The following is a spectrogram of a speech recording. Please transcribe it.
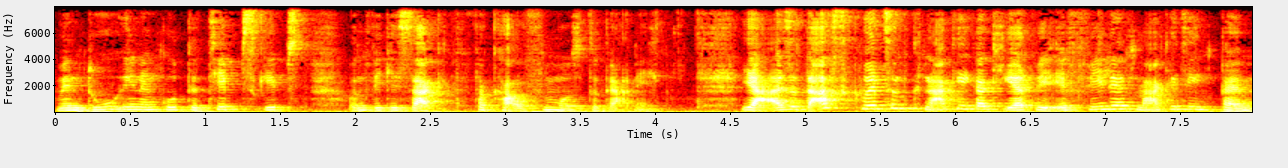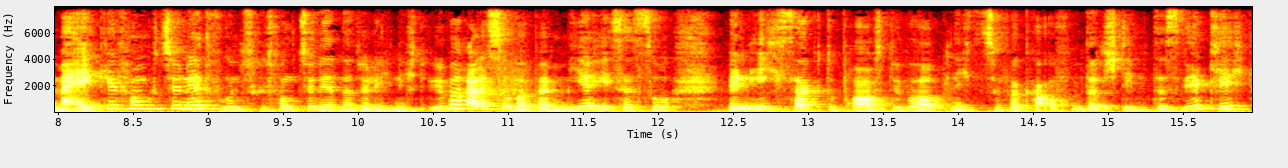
wenn du ihnen gute Tipps gibst. Und wie gesagt, verkaufen musst du gar nicht. Ja, also das kurz und knackig erklärt, wie Affiliate Marketing bei Maike funktioniert. Funktioniert natürlich nicht überall so, aber bei mir ist es so, wenn ich sage, du brauchst überhaupt nichts zu verkaufen, dann stimmt das wirklich.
